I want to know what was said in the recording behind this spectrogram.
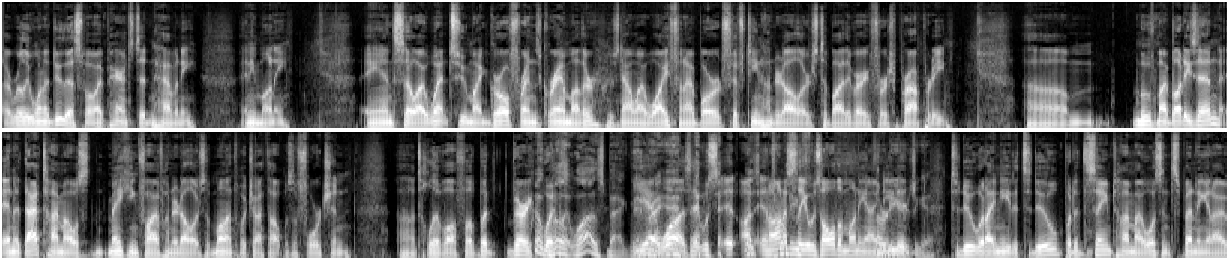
I really want to do this, but my parents didn't have any any money." And so I went to my girlfriend's grandmother, who's now my wife, and I borrowed fifteen hundred dollars to buy the very first property. Um, moved my buddies in, and at that time I was making five hundred dollars a month, which I thought was a fortune uh, to live off of. But very quickly, well, it was back then. Yeah, right? it was. It was, it, and 20, honestly, it was all the money I needed to do what I needed to do. But at the same time, I wasn't spending it. I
